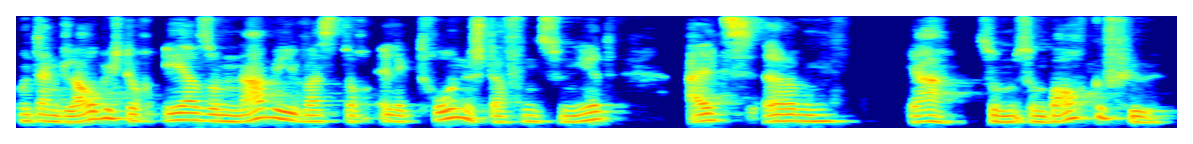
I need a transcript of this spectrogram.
und dann glaube ich doch eher so ein Navi, was doch elektronisch da funktioniert, als ähm, ja so, so ein Bauchgefühl.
